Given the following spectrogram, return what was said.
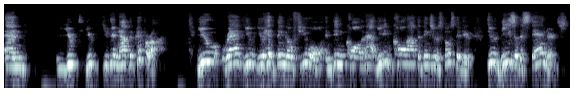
and you you you didn't have the pipper on. You ran, you you hit bingo fuel and didn't call it out. You didn't call out the things you were supposed to do. Dude, these are the standards.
